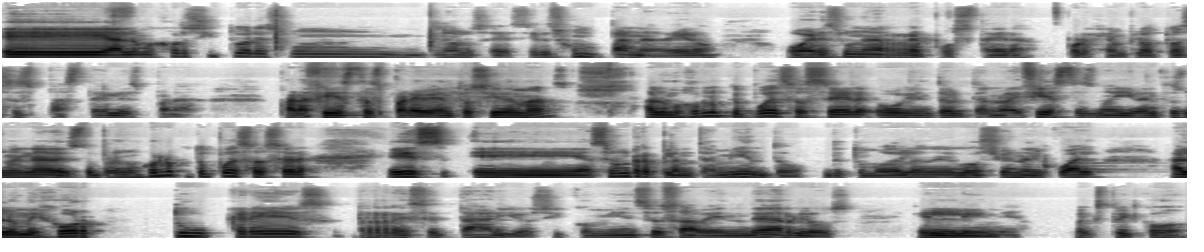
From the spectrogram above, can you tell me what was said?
Eh, a lo mejor si tú eres un, no lo sé, si eres un panadero o eres una repostera, por ejemplo, tú haces pasteles para para fiestas, para eventos y demás, a lo mejor lo que puedes hacer, obviamente ahorita no hay fiestas, no hay eventos, no hay nada de esto, pero a lo mejor lo que tú puedes hacer es eh, hacer un replanteamiento de tu modelo de negocio en el cual a lo mejor tú crees recetarios y comiences a venderlos en línea. ¿Me explico?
